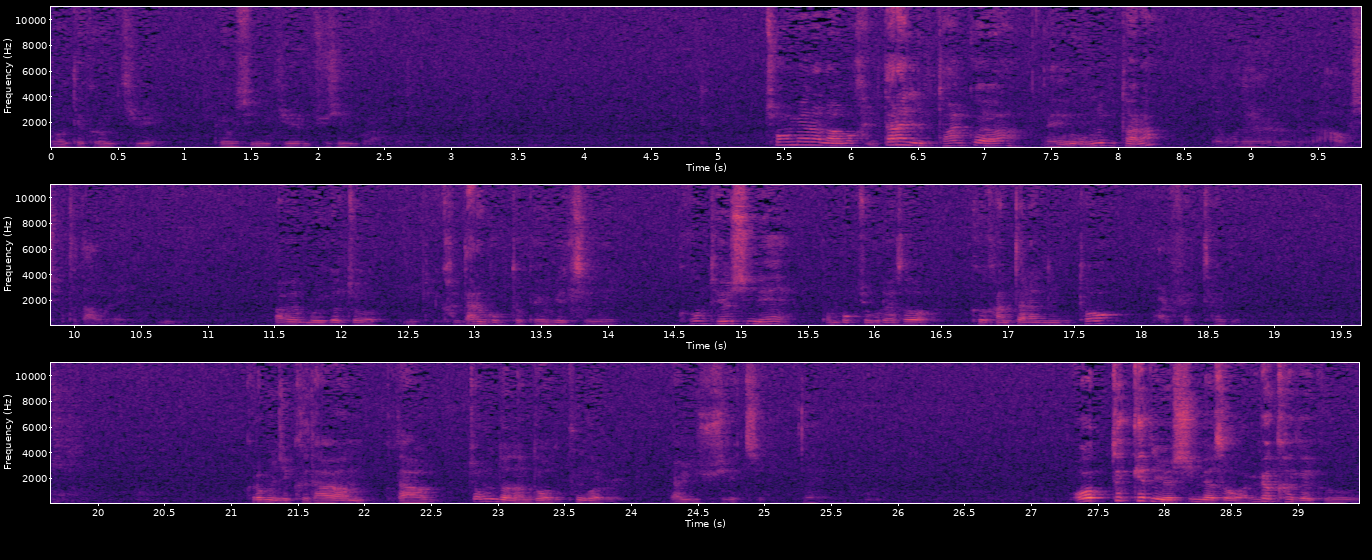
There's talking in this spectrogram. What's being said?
너한테 그런 기회 배울 수 있는 기회를 주시는 거야. 처음에는 아마 간단한 일부터 할 거야. 네. 오늘, 오늘부터 하나? 네, 오늘 9시부터 나오래요. 다음에 뭐 이것저것 간단한 것부터 배우겠지. 그것부터 열심히 해. 반복적으로 해서 그 간단한 일부터 퍼펙트하게. 그러면 이제 그 다음, 그 다음 조금 더 난도가 높은 거를 알려주시겠지. 네. 어떻게든 열심히 해서 완벽하게 그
